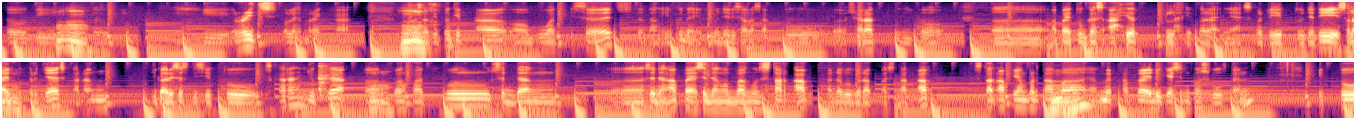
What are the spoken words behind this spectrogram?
atau di, hmm. uh, di, di reach oleh mereka. Hmm. Saat itu kita uh, buat research tentang itu dan itu menjadi salah satu syarat untuk uh, apa itu tugas akhir lah ibaratnya seperti itu. Jadi selain hmm. bekerja sekarang juga research di situ. Sekarang juga uh, hmm. Bang Fatul sedang uh, sedang apa ya? Sedang membangun startup. Ada beberapa startup. Startup yang pertama hmm. bernama Education Consultant itu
